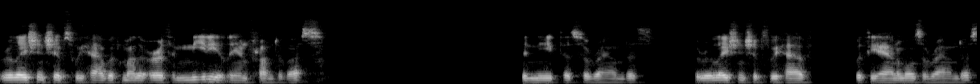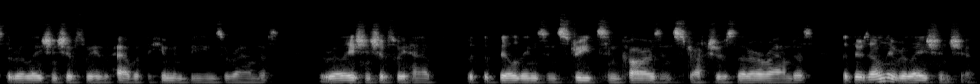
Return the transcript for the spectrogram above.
Relationships we have with Mother Earth immediately in front of us, beneath us, around us, the relationships we have with the animals around us, the relationships we have with the human beings around us, the relationships we have with the buildings and streets and cars and structures that are around us, but there's only relationship.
